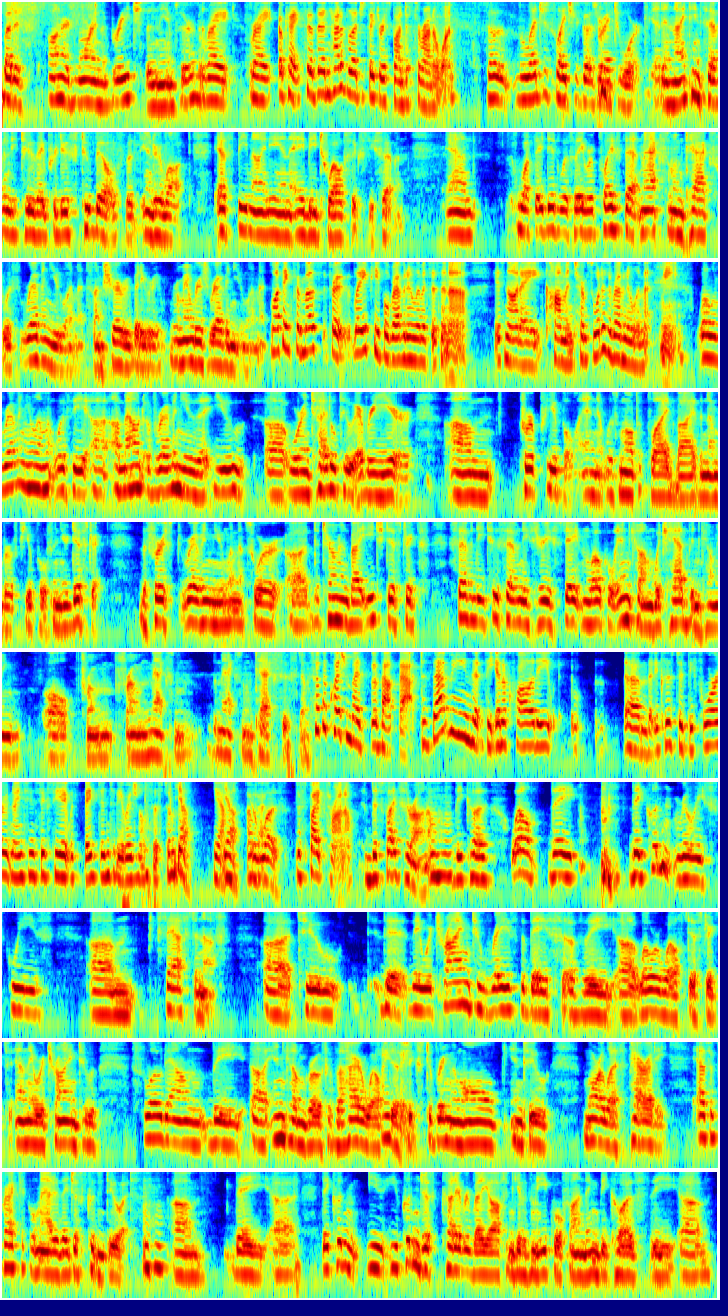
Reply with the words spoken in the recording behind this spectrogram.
but it's honored more in the breach than the observance. Right. Right. Okay. So then, how did the legislature respond to Serrano one? So the legislature goes right to work. And in 1972, they produced two bills that interlocked SB 90 and AB 1267. And what they did was they replaced that maximum tax with revenue limits. I'm sure everybody re- remembers revenue limits. Well, I think for most for lay people, revenue limits isn't a is not a common term. So, what does a revenue limit mean? Well, a revenue limit was the uh, amount of revenue that you uh, were entitled to every year um, per pupil, and it was multiplied by the number of pupils in your district. The first revenue limits were uh, determined by each district's 72, 73 state and local income, which had been coming all from from maximum the maximum tax system. So I have a question by, about that. Does that mean that the inequality um, that existed before 1968 was baked into the original system? Yeah. Yeah, yeah, okay. it was. Despite Serrano. Despite Serrano, mm-hmm. because well, they they couldn't really squeeze um, fast enough uh, to. The, they were trying to raise the base of the uh, lower wealth districts, and they were trying to slow down the uh, income growth of the higher wealth I districts see. to bring them all into more or less parity. As a practical matter, they just couldn't do it. Mm-hmm. Um, they uh, they couldn't you you couldn't just cut everybody off and give them equal funding because the um,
